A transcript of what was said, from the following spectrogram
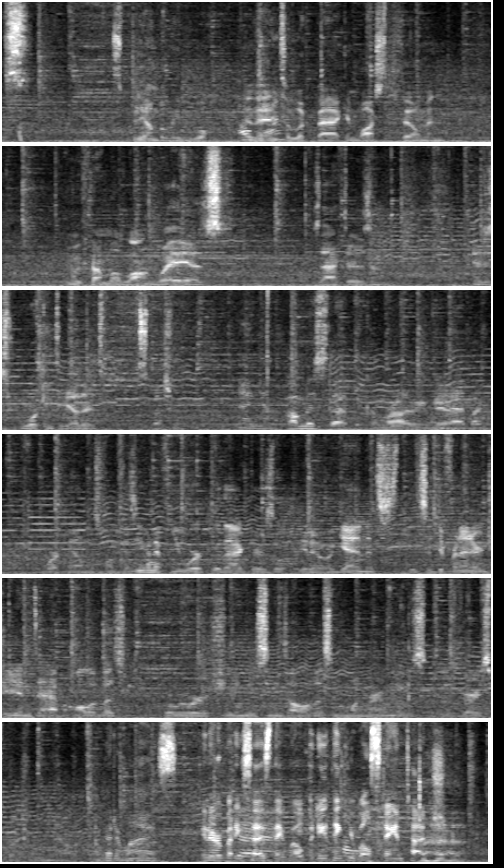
is it's pretty unbelievable. Oh, and then yeah. to look back and watch the film, and, and we've come a long way as as actors, and you know, just working together. It's special. I know. I'll miss that the camaraderie we Yeah. had like working on this one because even if you work with actors, you know, again, it's it's a different energy, and to have all of us where we were shooting these scenes, all of us in one room, it was it was very special. I bet it was. You know, everybody says they will, but do you think you will stay in touch?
